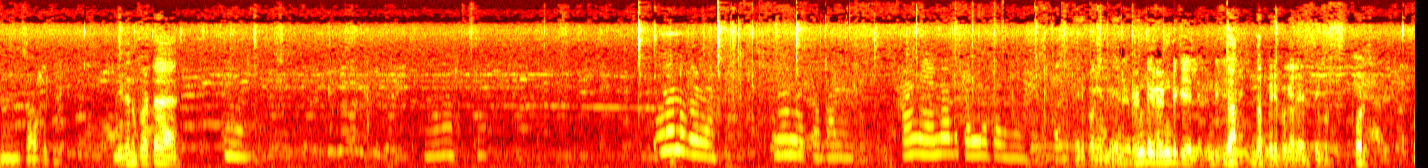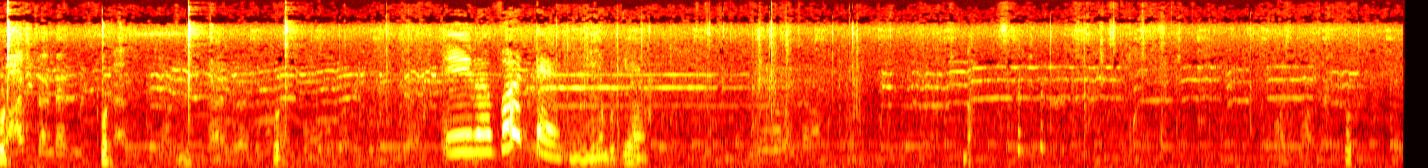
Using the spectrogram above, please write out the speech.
ம் சாப்பிட்டு நீ தானே பாட்ட ரெண்டு ரெண்டு கையில் ரெண்டு இந்தா, இந்த பெரிய கையில் எடுத்து கொடு. போடு போடு போடு. போடு. போட்டியா?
